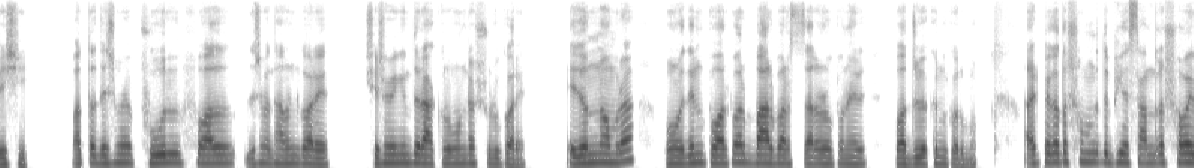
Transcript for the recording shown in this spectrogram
বেশি। অর্থাৎ যে সময় ফুল, ফল যে সময় ধারণ করে, সে সময় কিন্তু আক্রমণটা শুরু করে। এই জন্য আমরা পনেরো দিন পর পর বারবার চারা রোপণের পর্যবেক্ষণ করব। আরেকটা কথা সম্মিলিত ভিএস আমরা সবাই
